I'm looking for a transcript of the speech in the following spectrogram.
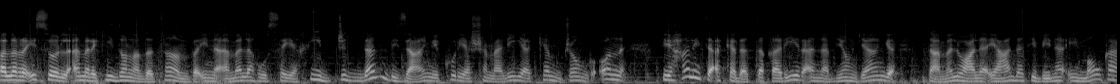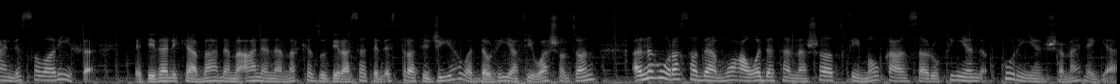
قال الرئيس الأمريكي دونالد ترامب إن أمله سيخيب جدا بزعيم كوريا الشمالية كيم جونغ أون. في حال تأكدت تقارير أن بيونغ يانغ تعمل على إعادة بناء موقع للصواريخ. يأتي ذلك بعدما أعلن مركز الدراسات الاستراتيجية والدولية في واشنطن أنه رصد معاودة النشاط في موقع صاروخي كوري شمالي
